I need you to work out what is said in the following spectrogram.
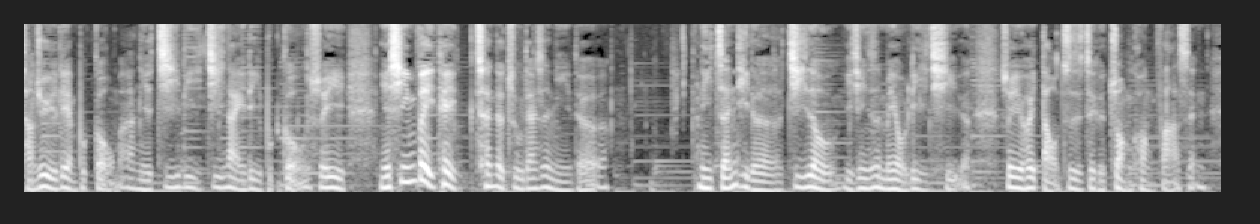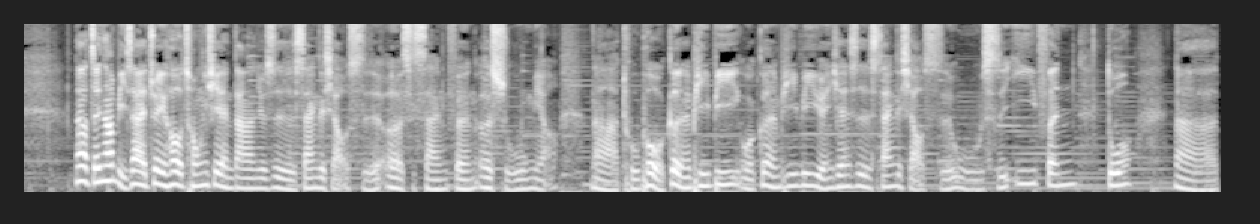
长距离练不够嘛，你的肌力、肌耐力不够，所以你的心肺可以撑得住，但是你的你整体的肌肉已经是没有力气了，所以会导致这个状况发生。那整场比赛最后冲线当然就是三个小时二十三分二十五秒，那突破我个人 PB，我个人 PB 原先是三个小时五十一分多，那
